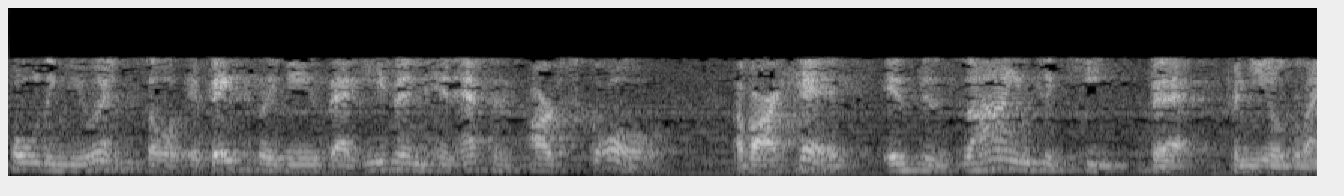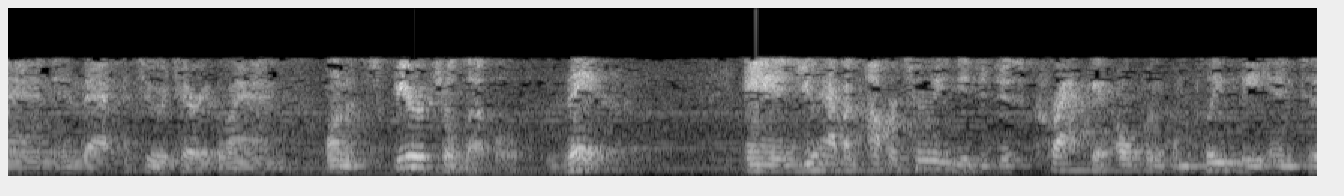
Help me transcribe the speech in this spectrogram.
holding you in. So it basically means that even in essence, our skull of our head is designed to keep that pineal gland and that pituitary gland on a spiritual level there. And you have an opportunity to just crack it open completely and to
